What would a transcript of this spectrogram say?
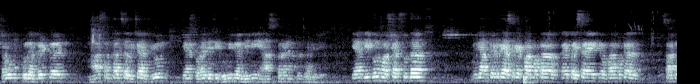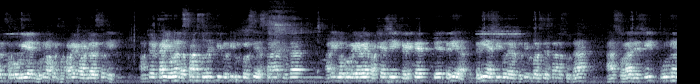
शाहू फुले आंबेडकर महासंतांचा विचार घेऊन या स्वराज्याची भूमिका नेहमी आजपर्यंत झालेली या दीड दोन वर्षात सुद्धा म्हणजे आमच्याकडे काही असं काही फार मोठा काही पैसा आहे किंवा फार मोठा साधन समोरी आहे म्हणून आपण झपाट्याने वाढलं असतं नाही. आमच्याकडे काही एवढं नसताना सुद्धा ती प्रतिकूल परिस्थिती असताना सुद्धा अनेक लोक वेगवेगळ्या पक्षाशी कनेक्ट आहेत. ते तरी तरी अशी प्रतिकूल परिस्थिती असताना सुद्धा आज स्वराज्याची पूर्ण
